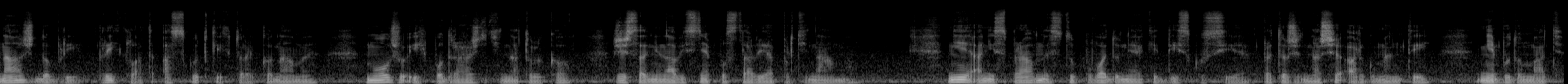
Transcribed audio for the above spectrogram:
náš dobrý príklad a skutky, ktoré konáme, môžu ich podráždiť natoľko, že sa nenávisne postavia proti nám. Nie je ani správne vstupovať do nejakej diskusie, pretože naše argumenty nebudú mať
